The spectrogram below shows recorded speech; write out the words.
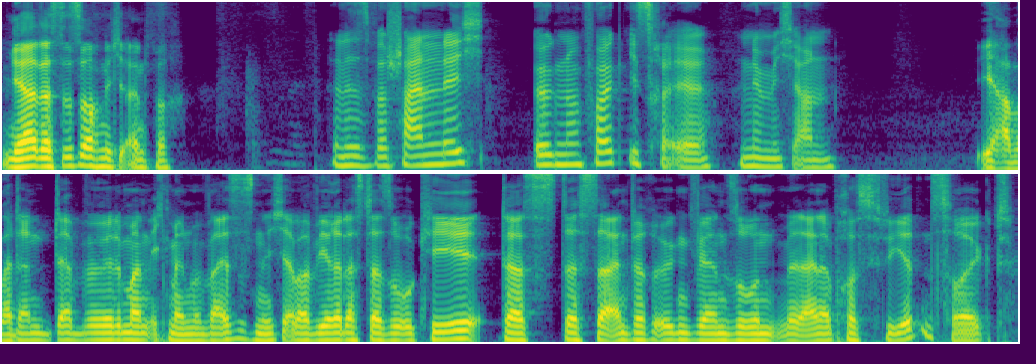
Ja, das ist auch nicht einfach. Dann ist es wahrscheinlich irgendein Volk Israel, nehme ich an. Ja, aber dann, da würde man, ich meine, man weiß es nicht, aber wäre das da so okay, dass, dass da einfach irgendwer einen Sohn mit einer Prostituierten zeugt?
